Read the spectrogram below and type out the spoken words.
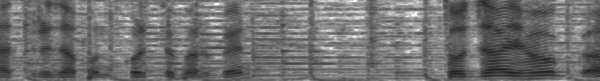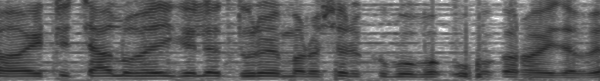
রাত্রি যাপন করতে পারবেন। তো যাই হোক এটি চালু হয়ে গেলে দূরের মানুষের খুব উপকার হয়ে যাবে।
